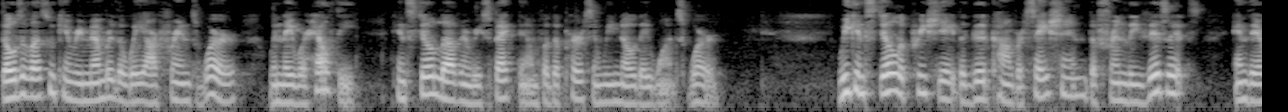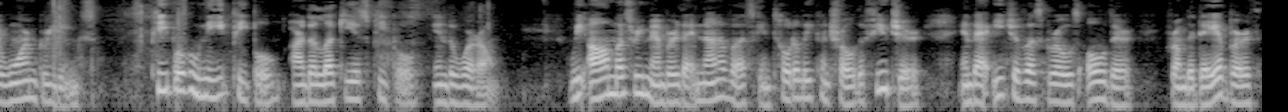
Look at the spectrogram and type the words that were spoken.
Those of us who can remember the way our friends were when they were healthy can still love and respect them for the person we know they once were. We can still appreciate the good conversation, the friendly visits, and their warm greetings. People who need people are the luckiest people in the world. We all must remember that none of us can totally control the future, and that each of us grows older from the day of birth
